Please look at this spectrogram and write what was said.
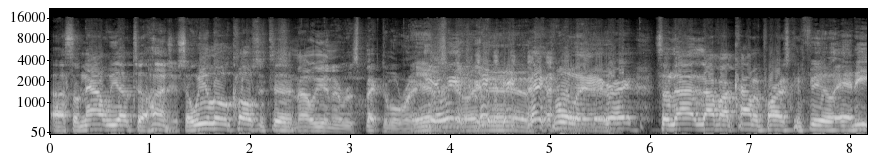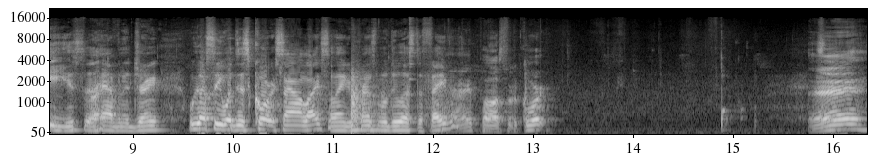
Uh, so now we up to hundred. So we a little closer to. Now we in a respectable range. Yeah. Yeah, we, Right respectful land, right? So now, now my counterparts can feel at ease uh, having a drink. We're gonna see what this cork sound like. So Angry Principal do us the favor. All right, pause for the court. Eh,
